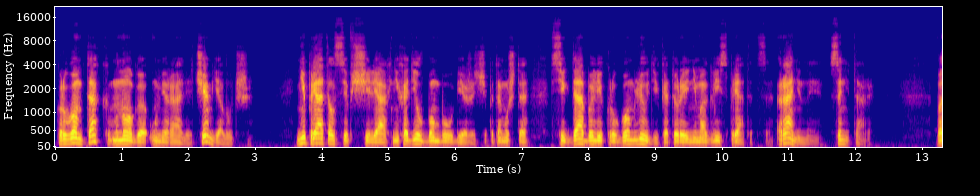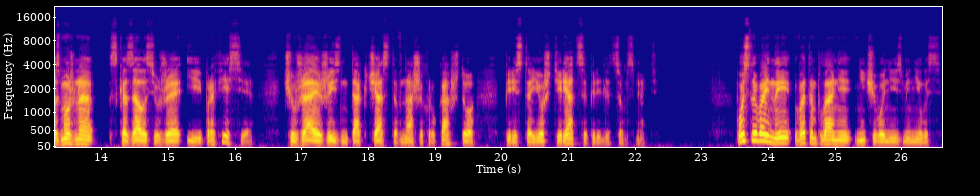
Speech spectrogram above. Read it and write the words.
Кругом так много умирали. Чем я лучше? Не прятался в щелях, не ходил в бомбоубежище, потому что всегда были кругом люди, которые не могли спрятаться, раненые, санитары. Возможно, сказалась уже и профессия. Чужая жизнь так часто в наших руках, что перестаешь теряться перед лицом смерти. После войны в этом плане ничего не изменилось.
